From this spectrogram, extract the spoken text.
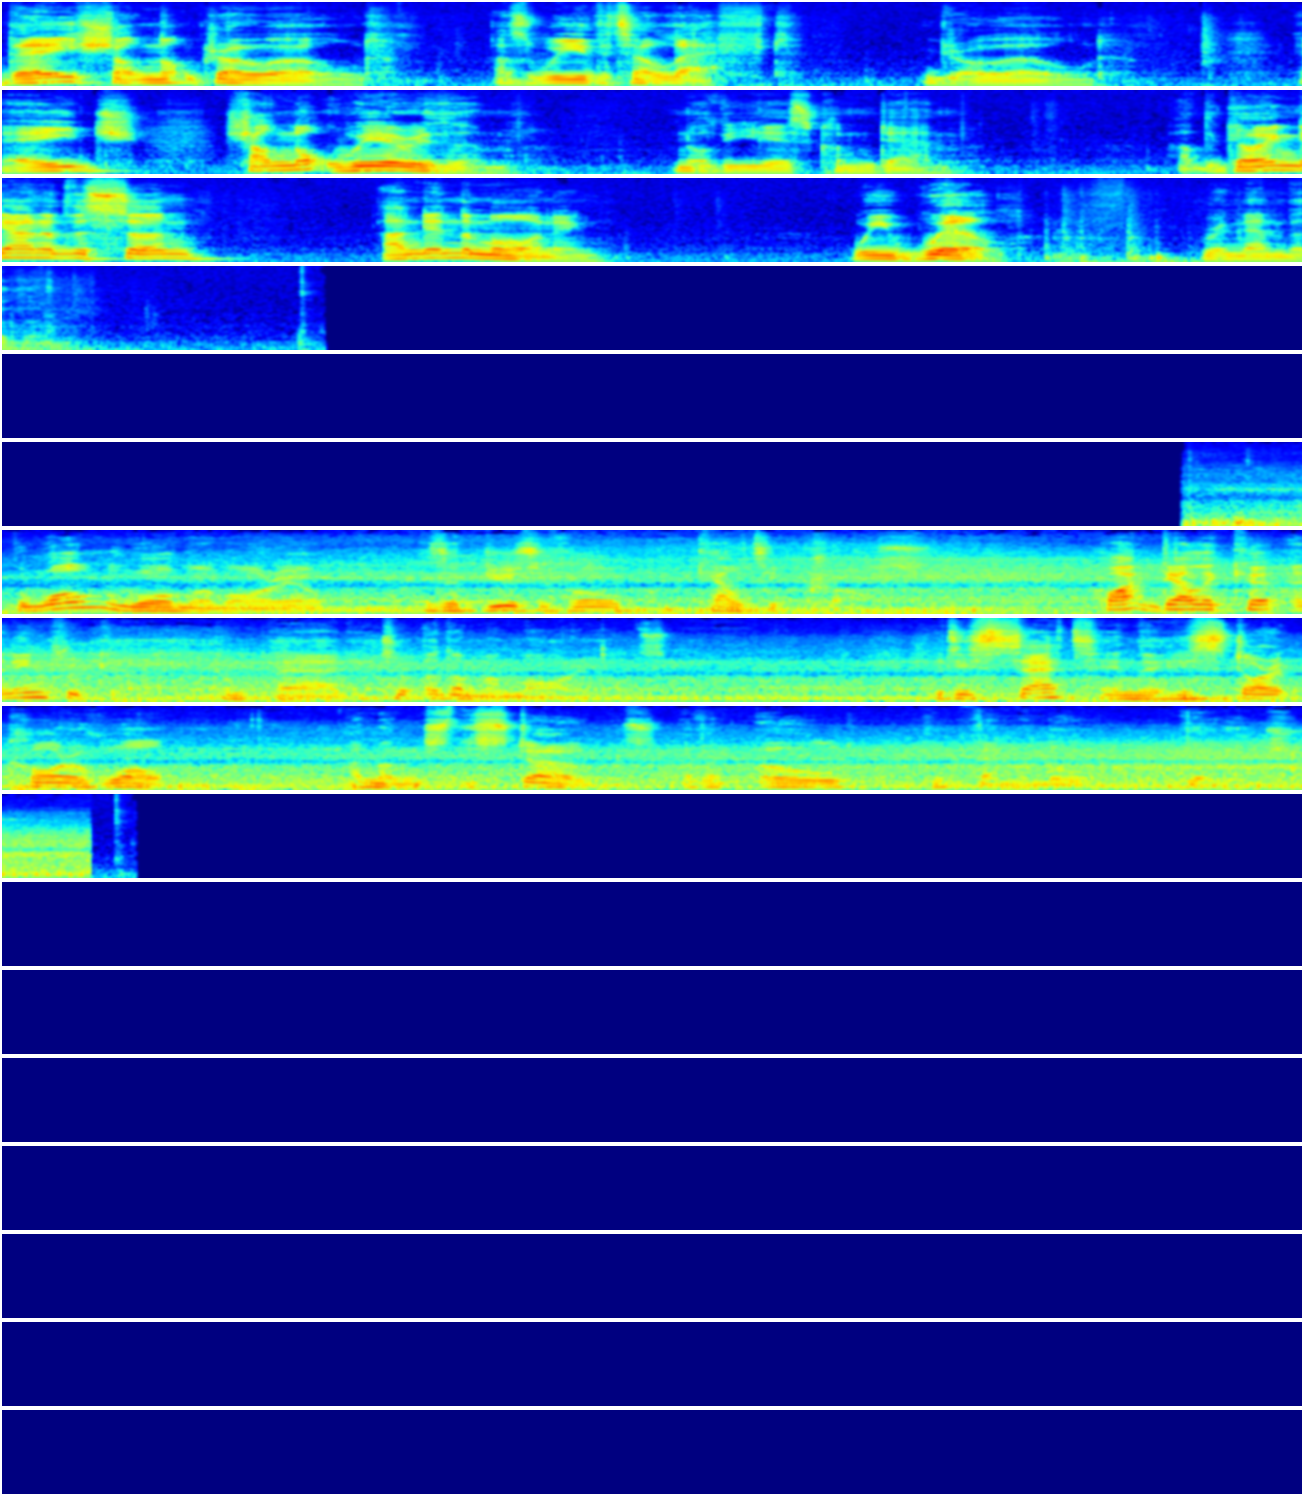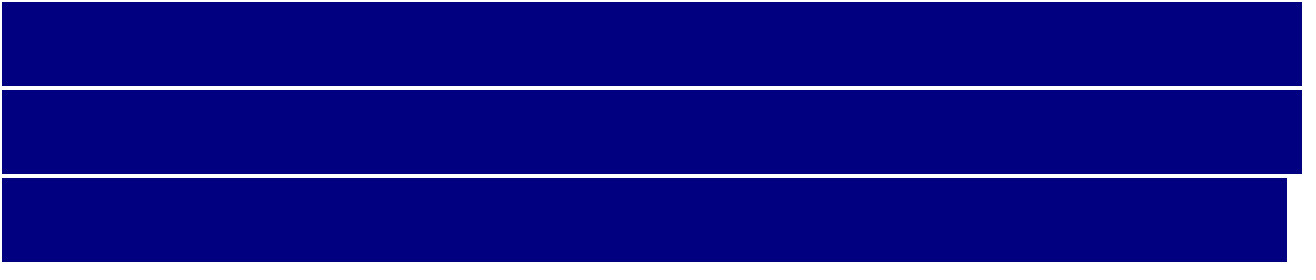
They shall not grow old, as we that are left grow old. Age shall not weary them, nor the years condemn. At the going down of the sun, and in the morning, we will remember them. The Walton War Memorial is a beautiful Celtic cross, quite delicate and intricate compared to other memorials. It is set in the historic core of Walton, amongst the stones of an old and venerable village.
